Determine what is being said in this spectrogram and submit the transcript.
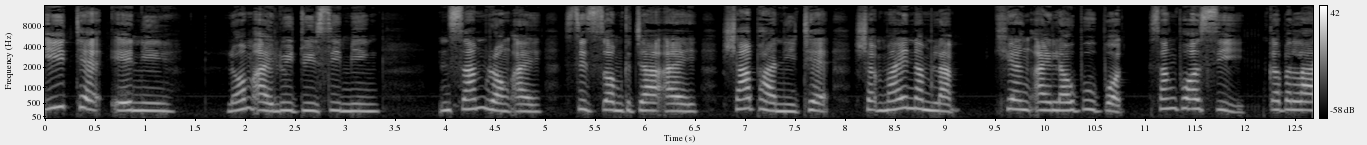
อีเทเอนีล้อมไอลุยดุยซีมิงอินซัมรองไอสิทซอมกะจาไอชาพานีเทชะไม้นำลับเคียงไอลาบูปดสังพอซีกะบลา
